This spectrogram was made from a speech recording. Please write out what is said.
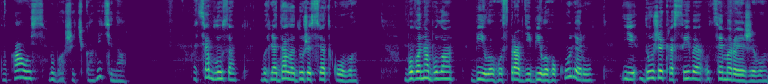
Така ось рубашечка і ціна. А ця блуза виглядала дуже святково, бо вона була білого, справді білого кольору і дуже красиве оце мереживо.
